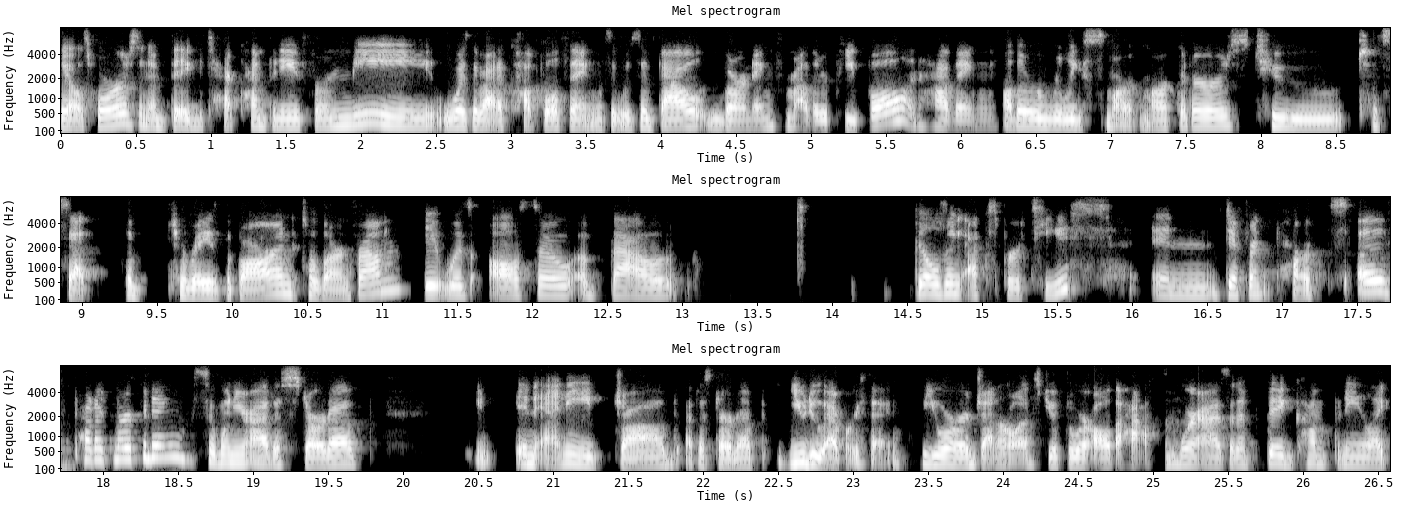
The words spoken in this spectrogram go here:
Salesforce and a big tech company for me was about a couple things. It was about learning from other people and having other really smart marketers to to set the to raise the bar and to learn from. It was also about building expertise in different parts of product marketing. So when you're at a startup, in, any job at a startup, you do everything. You're a generalist. You have to wear all the hats. Whereas at a big company like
